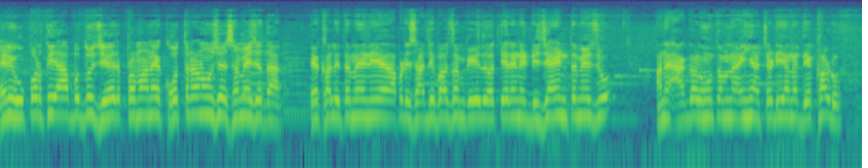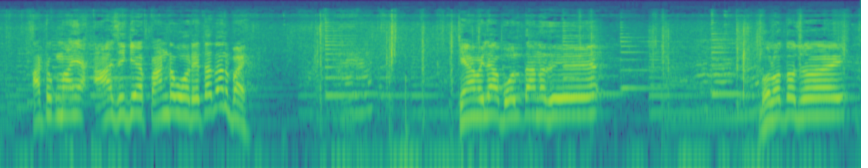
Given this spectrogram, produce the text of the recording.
એની ઉપરથી આ બધું જે પ્રમાણે કોતરાણું છે, સમય જતાં. એ ખાલી તમે એની આપણી સાદી ભાષામાં કહી દો, અત્યારે એની ડિઝાઇન તમે જુઓ. અને આગળ હું તમને અહીંયા ચડી અને દેખાડું. આ ટૂંકમાં અહીંયા આ જગ્યાએ પાંડવો રહેતા હતા ને ભાઈ? ક્યાં પેલા બોલતા નથી. બોલો તો જોઈ.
